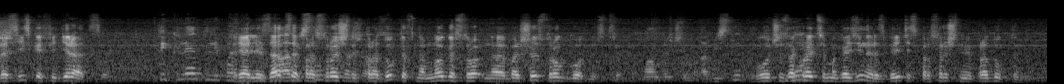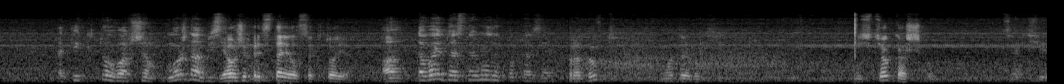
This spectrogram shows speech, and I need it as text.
Российской Федерации. Ты клиент или потребитель? Реализация Объясните, просроченных пожалуйста. продуктов на, много сро- на большой срок годности. Молодой человек, объясните. Вы лучше Клиент- закройте магазин и разберитесь с просроченными продуктами. А ты кто вообще? Можно объяснить? Я уже представился, кто я. А, давай удостоверение показать. Продукт вот этот. Истек аж Зачем?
